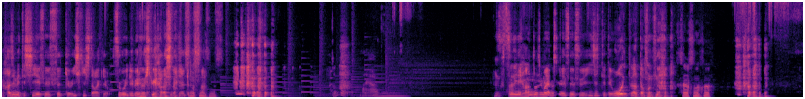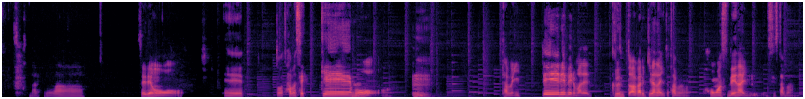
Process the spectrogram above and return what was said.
初めて CSS 設計を意識したわけよ。すごいレベルの低い話なんやけどさ。どうだろうなやる普通に半年前の CSS いじってて、おいってなったもんな。なるほどな。それでも、えーっと、多分設計も、うん。多分一定レベルまでぐんと上がりきらないと多分パフォーマンス出ないんです多分。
